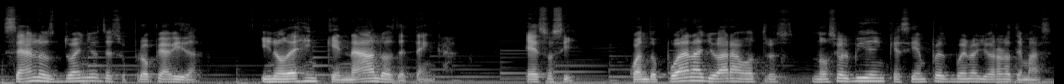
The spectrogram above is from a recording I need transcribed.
sean los dueños de su propia vida y no dejen que nada los detenga. Eso sí, cuando puedan ayudar a otros, no se olviden que siempre es bueno ayudar a los demás.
